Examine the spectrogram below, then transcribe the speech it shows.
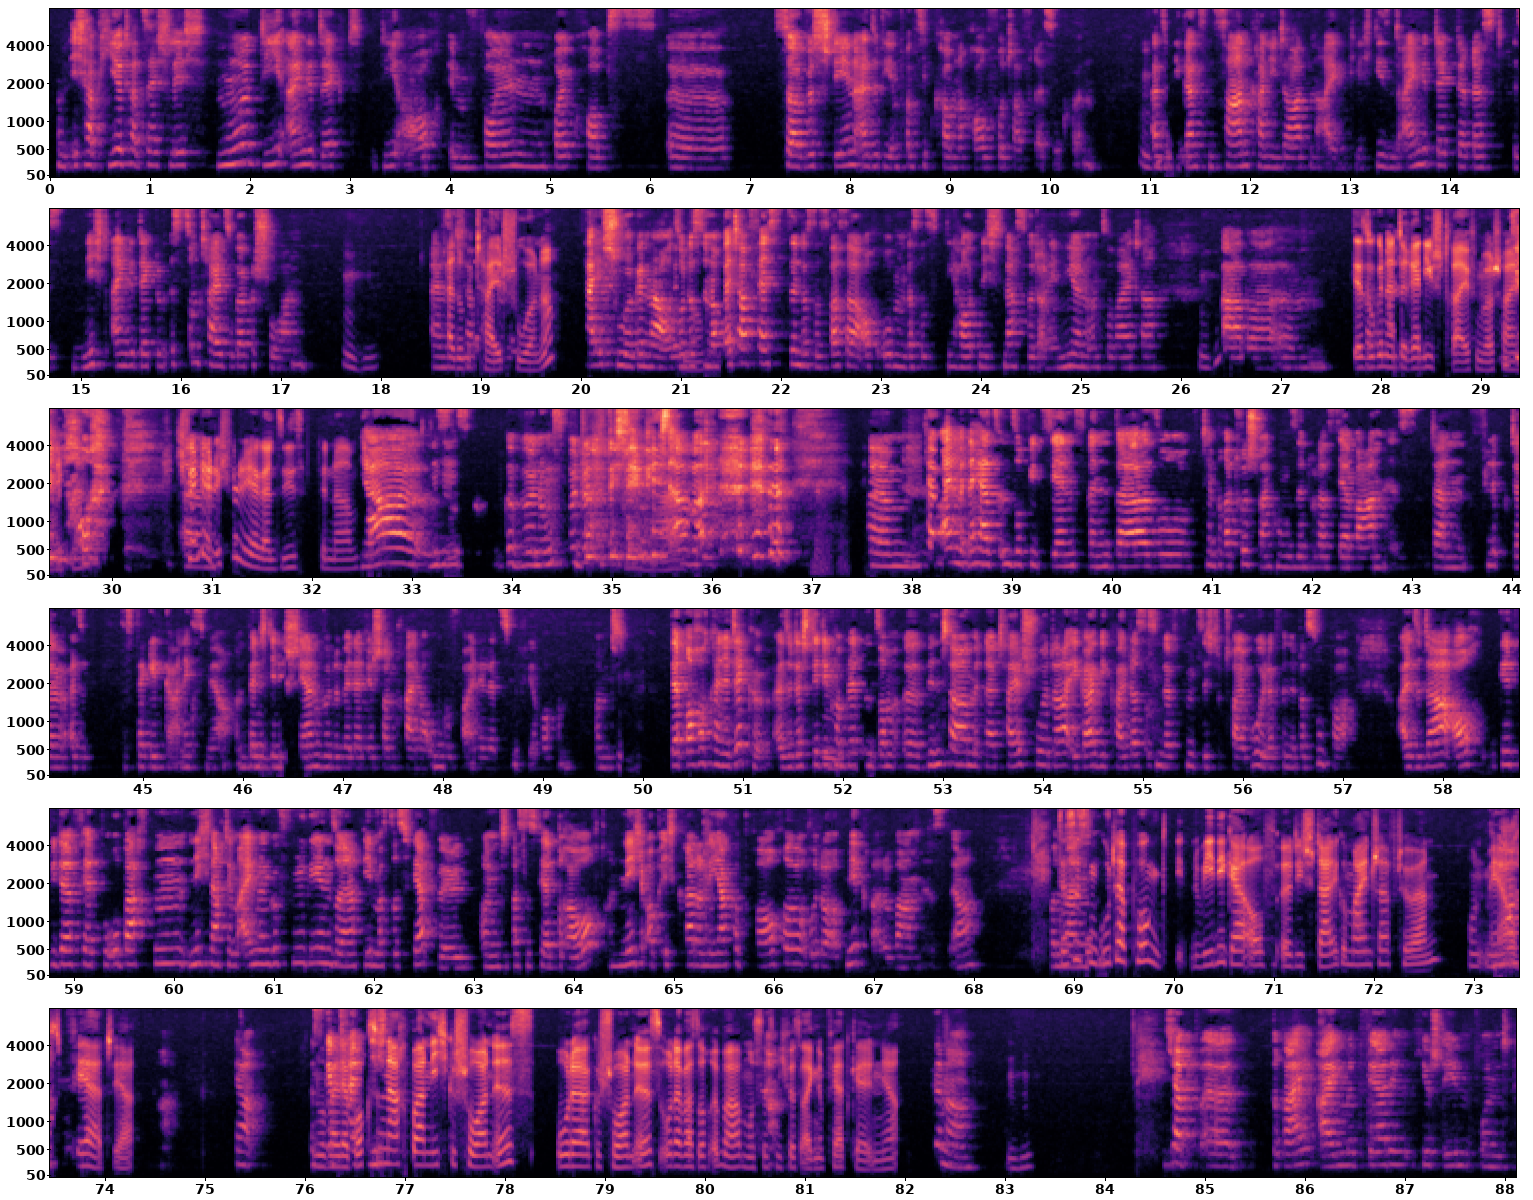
Und ich habe hier tatsächlich nur die eingedeckt, die auch im vollen Heukorps äh, Service stehen, also die im Prinzip kaum noch Rauffutter fressen können. Mhm. Also die ganzen Zahnkandidaten eigentlich, die sind eingedeckt, der Rest ist nicht eingedeckt und ist zum Teil sogar geschoren. Mhm. Also, also Teilschuhe, ne? Teilschuhe, genau, genau, so dass sie noch wetterfest sind, dass das Wasser auch oben, dass es die Haut nicht nass wird an den Nieren und so weiter. Mhm. Aber ähm, der sogenannte Rallye-Streifen wahrscheinlich. Ne? Genau. Ne? Ich finde ähm, ich finde ja ganz süß, den Namen. Ja, es mhm. ist gewöhnungsbedürftig, denke ja. ich, aber ähm, ich habe einen mit einer Herzinsuffizienz, wenn da so Temperaturschwankungen sind oder es sehr warm ist, dann flippt der, also das, da geht gar nichts mehr. Und wenn ich den nicht scheren würde, wäre der mir schon dreimal umgefallen in den letzten vier Wochen. Und der braucht auch keine Decke. Also der steht den mhm. kompletten äh, Winter mit einer Teilschuhe da, egal wie kalt das ist, und der fühlt sich total wohl, der findet das super. Also da auch gilt wieder Pferd beobachten, nicht nach dem eigenen Gefühl gehen, sondern nach dem, was das Pferd will und was das Pferd braucht und nicht, ob ich gerade eine Jacke brauche oder ob mir gerade warm ist, ja. Und das ist ein guter Punkt. Weniger auf äh, die Stallgemeinschaft hören und mehr ja. aufs Pferd, ja. Ja. Es Nur weil der halt Boxennachbar nicht geschoren ist oder geschoren ist oder was auch immer, muss es nicht fürs eigene Pferd gelten, ja. Genau. Mhm. Ich habe äh, drei eigene Pferde hier stehen und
